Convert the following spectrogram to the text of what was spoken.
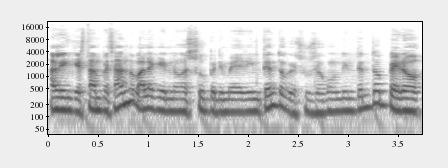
alguien que está empezando, ¿vale? Que no es su primer intento, que es su segundo intento, pero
